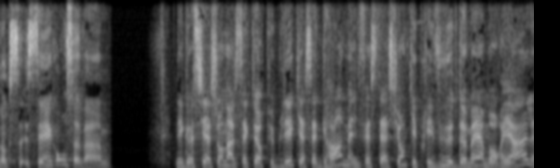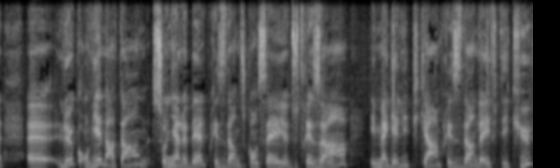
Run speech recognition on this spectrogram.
Donc, c'est inconcevable. Négociation dans le secteur public. Il y a cette grande manifestation qui est prévue demain à Montréal. Euh, Luc, on vient d'entendre Sonia Lebel, présidente du Conseil du Trésor, et Magali Piquant, présidente de la FTQ,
